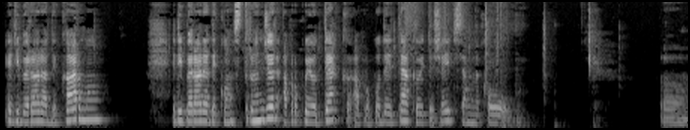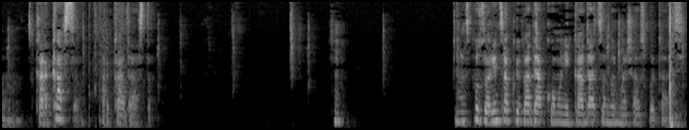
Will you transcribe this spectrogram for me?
Eliberarea de karmă, eliberarea de constrângeri, apropo e o teacă, apropo de teacă, uite și aici seamănă ca o um, carcasă, arcada asta. Am spus dorința cuiva de a comunica, dați în urmă și ascultați,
